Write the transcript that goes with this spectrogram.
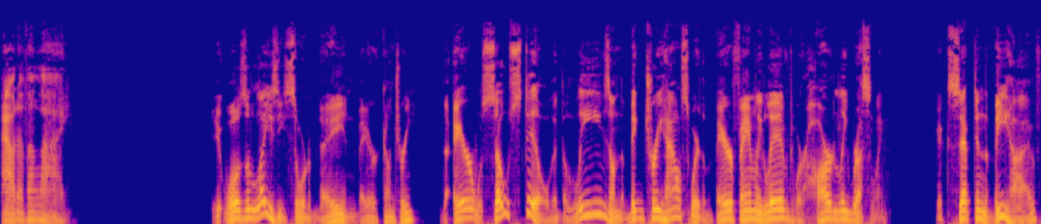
out of a lie. It was a lazy sort of day in Bear Country. The air was so still that the leaves on the big tree house where the Bear family lived were hardly rustling. Except in the beehive,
